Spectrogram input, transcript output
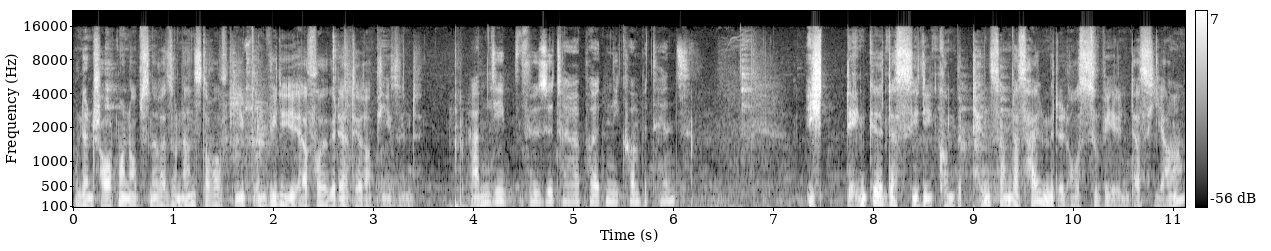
und dann schaut man, ob es eine Resonanz darauf gibt und wie die Erfolge der Therapie sind. Haben die Physiotherapeuten die Kompetenz? Ich denke, dass sie die Kompetenz haben, das Heilmittel auszuwählen. Das ja.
